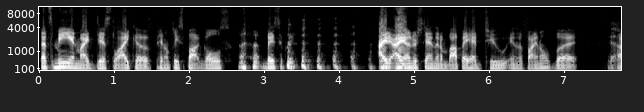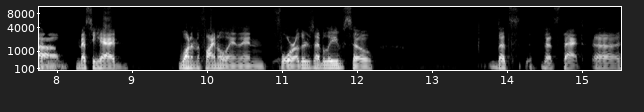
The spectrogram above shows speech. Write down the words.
that's me and my dislike of penalty spot goals. basically, I, I understand that Mbappe had two in the final, but yeah. uh, Messi had one in the final and then four others, I believe. So that's that's that. Uh,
